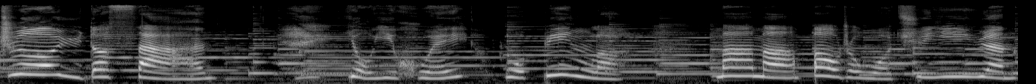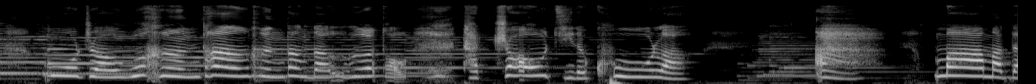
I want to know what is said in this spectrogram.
遮雨的伞。有一回我病了，妈妈抱着我去医院，摸着我很烫很烫的额头，她着急的哭了。啊，妈妈的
